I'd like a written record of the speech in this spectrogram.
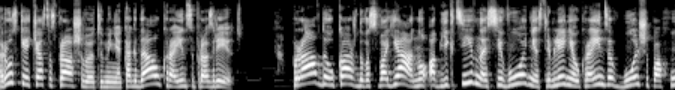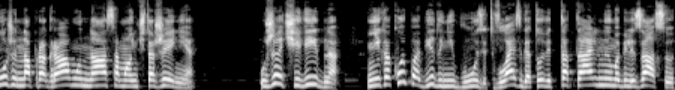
Русские часто спрашивают у меня, когда украинцы прозреют. Правда у каждого своя, но объективно сегодня стремление украинцев больше похоже на программу на самоуничтожение. Уже очевидно, никакой победы не будет. Власть готовит тотальную мобилизацию.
